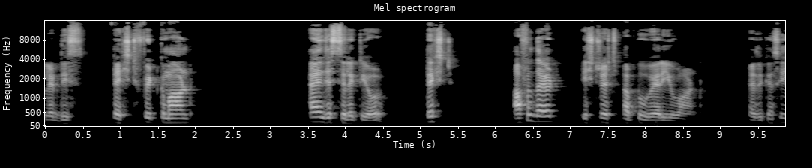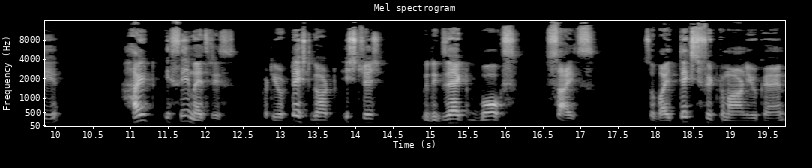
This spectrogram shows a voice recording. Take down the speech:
Let this text fit command and just select your text. After that stretch up to where you want. As you can see here height is same as this, but your text got stretched with exact box size. So by text fit command you can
